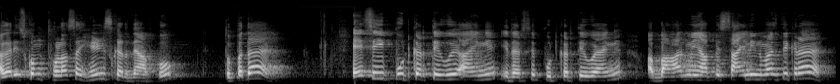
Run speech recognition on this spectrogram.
अगर इसको हम थोड़ा सा हिंट्स कर दें आपको तो पता है, ऐसे ही पुट करते हुए आएँगे, इधर से पुट करते हुए आएँगे। अब बाहर में यहाँ पे साइन इनवर्स दिख रहा है,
